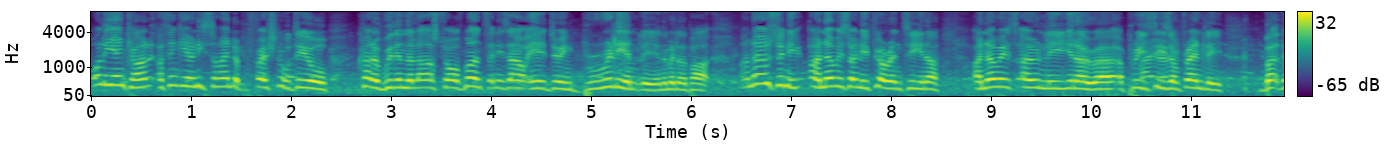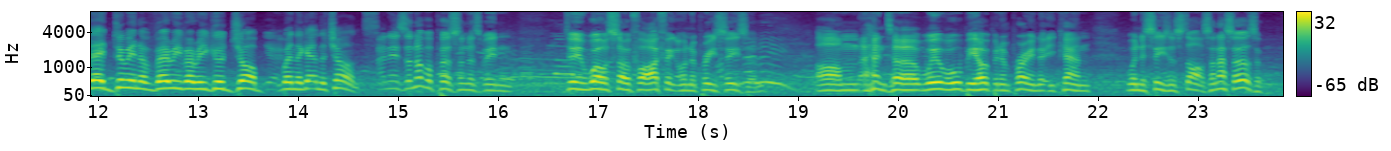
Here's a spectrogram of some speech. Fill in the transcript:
Olayinka, I think he only signed a professional deal kind of within the last 12 months, and he's out here doing brilliantly in the middle of the park. I know it's only I know it's only Fiorentina. I know it's only you know uh, a pre-season friendly, but they're doing a very very good job when they're getting the chance. And there's another person that's been doing well so far, I think, on the pre-season. Um, and uh, we will be hoping and praying that he can when the season starts, and that's Ozil.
